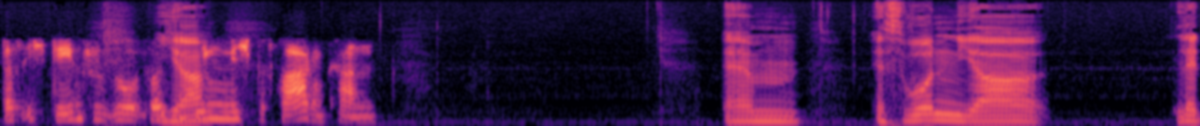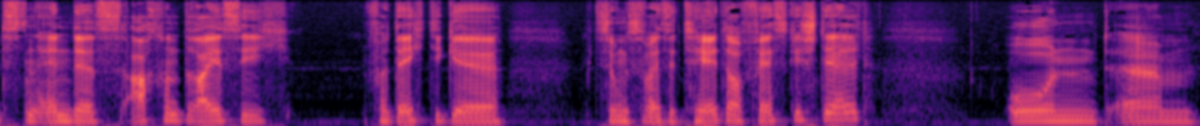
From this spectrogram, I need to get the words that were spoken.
dass ich den zu so solchen ja. Dingen nicht befragen kann. Ähm, es wurden ja letzten Endes 38 verdächtige bzw. Täter festgestellt. Und ähm,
